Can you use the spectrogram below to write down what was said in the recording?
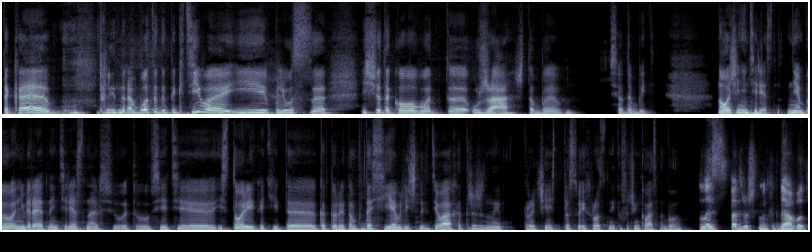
такая, блин, работа детектива и плюс э, еще такого вот э, ужа, чтобы все добыть. Но очень интересно. Мне было невероятно интересно всю эту, все эти истории какие-то, которые там в досье, в личных делах отражены, прочесть про своих родственников. Очень классно было. Мы с подружками, когда вот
